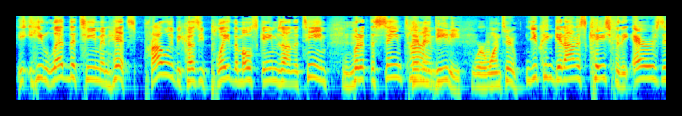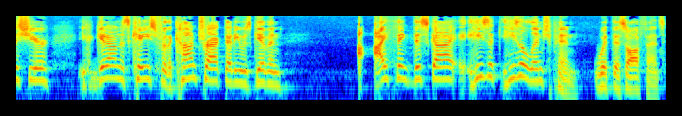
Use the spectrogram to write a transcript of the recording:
He, he led the team in hits, probably because he played the most games on the team, but at the same Mm-hmm. Him time and Didi were one two. you can get on his case for the errors this year. You can get on his case for the contract that he was given. I- I think this guy, he's a he's a linchpin with this offense.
